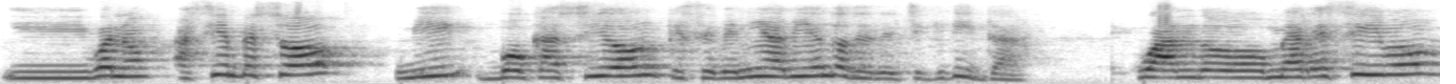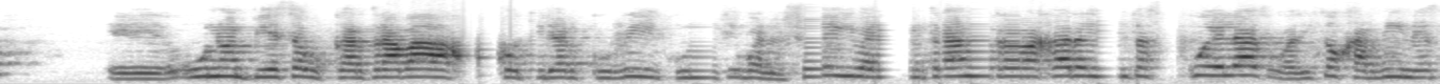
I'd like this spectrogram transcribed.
Y bueno, así empezó mi vocación que se venía viendo desde chiquitita. Cuando me recibo, eh, uno empieza a buscar trabajo, tirar currículum, y bueno, yo iba entrando a trabajar a distintas escuelas o a distintos jardines,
